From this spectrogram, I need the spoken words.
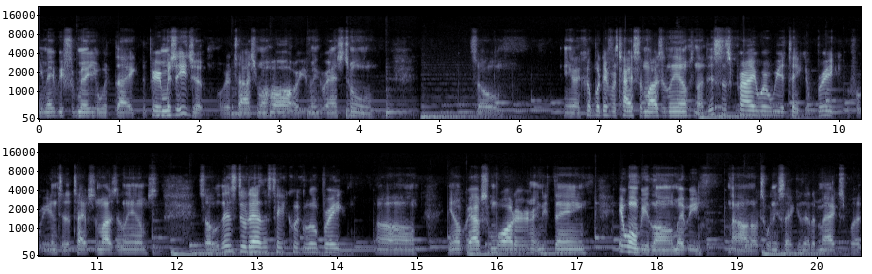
you may be familiar with like the pyramids of Egypt or the Taj Mahal or even Grant's tomb. So, you know, a couple different types of mausoleums. Now, this is probably where we'll take a break before we get into the types of mausoleums. So let's do that. Let's take a quick little break. Um, you know, grab some water, anything. It won't be long, maybe I don't know, 20 seconds at a max. But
